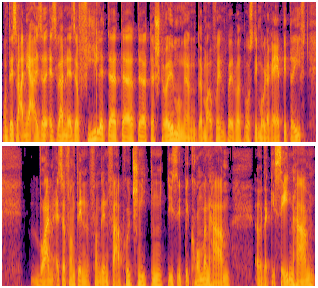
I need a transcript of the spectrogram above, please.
Und es waren ja also, es waren also viele der, der, der, der Strömungen, der, was die Malerei betrifft, waren also von den, von den Farbholzschnitten, die sie bekommen haben oder gesehen haben,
